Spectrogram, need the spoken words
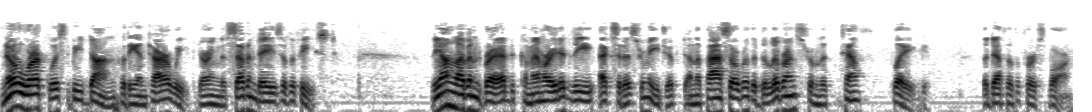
No work was to be done for the entire week during the seven days of the feast. The unleavened bread commemorated the exodus from Egypt and the Passover the deliverance from the tenth plague, the death of the firstborn.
